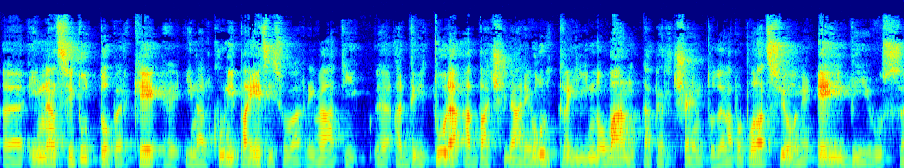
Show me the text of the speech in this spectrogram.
Eh, innanzitutto perché eh, in alcuni paesi sono arrivati eh, addirittura a vaccinare oltre il 90% della popolazione e il virus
